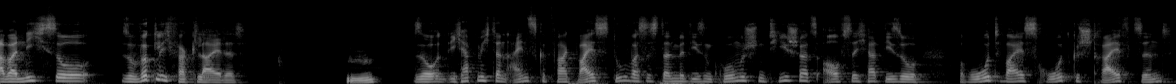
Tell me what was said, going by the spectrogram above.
aber nicht so, so wirklich verkleidet. Hm. So, und ich habe mich dann eins gefragt, weißt du, was es dann mit diesen komischen T-Shirts auf sich hat, die so rot-weiß-rot gestreift sind?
